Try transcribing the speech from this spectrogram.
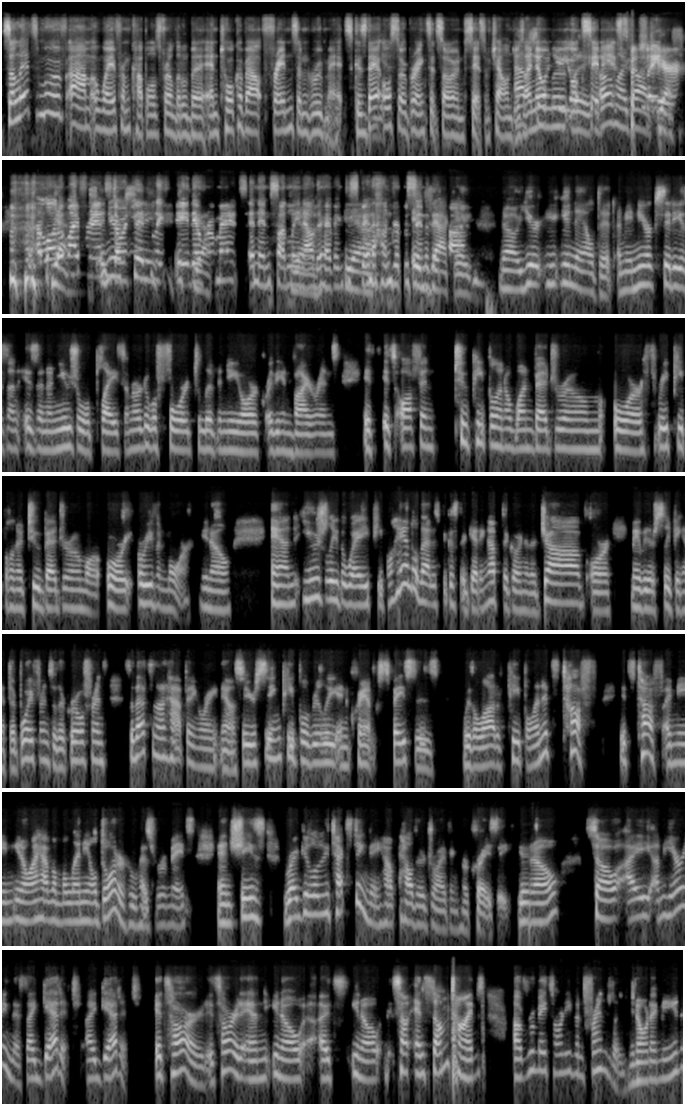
So let's move um, away from couples for a little bit and talk about friends and roommates because that yeah. also brings its own sets of challenges. Absolutely. I know in New York City, oh my God, yes. a lot yes. of my friends don't City, usually see their yeah. roommates, and then suddenly now they're having to spend hundred percent exactly. No, you're you, you nailed it. I mean, New York City is an is an unusual place. In order to afford to live in New York or the environs, it, it's often two people in a one bedroom or three people in a two bedroom or or or even more you know and usually the way people handle that is because they're getting up they're going to their job or maybe they're sleeping at their boyfriends or their girlfriends so that's not happening right now so you're seeing people really in cramped spaces with a lot of people and it's tough it's tough. I mean, you know, I have a millennial daughter who has roommates and she's regularly texting me how, how they're driving her crazy, you know? So i i'm hearing this i get it i get it. It's hard it's hard and you know uh, it's you know and sometimes uh, roommates aren't even friendly you know what i mean?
